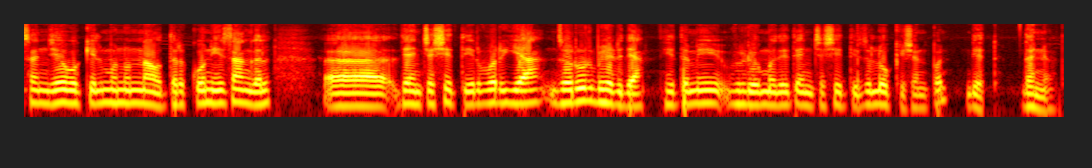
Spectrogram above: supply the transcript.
संजय वकील म्हणून नाव तर कोणी सांगेल त्यांच्या शेतीवर या. जरूर भेट द्या. इथं मी व्हिडिओमध्ये त्यांच्या शेतीचं लोकेशन पण देतो. धन्यवाद.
